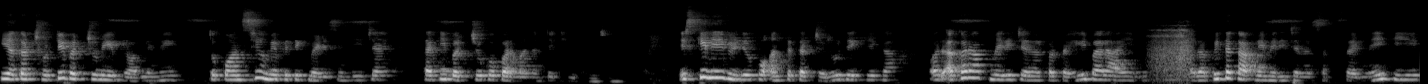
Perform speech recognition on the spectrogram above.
कि अगर छोटे बच्चों में ये प्रॉब्लम है तो कौन सी होम्योपैथिक मेडिसिन दी जाए ताकि बच्चों को परमानेंटली ठीक हो जाए। इसके लिए वीडियो को अंत तक ज़रूर देखिएगा और अगर आप मेरे चैनल पर पहली बार आए हैं और अभी तक आपने मेरे चैनल सब्सक्राइब नहीं किए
